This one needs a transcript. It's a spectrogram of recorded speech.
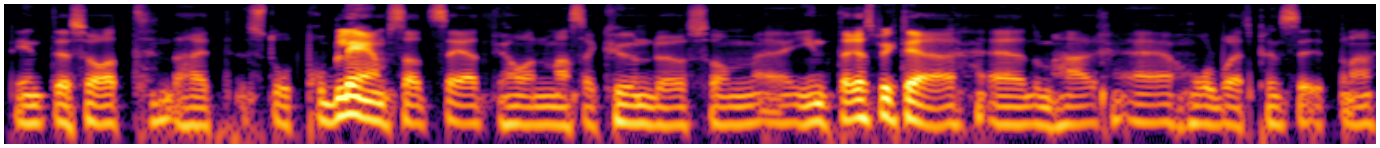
det är inte så att det här är ett stort problem så att säga att vi har en massa kunder som eh, inte respekterar eh, de här eh, hållbarhetsprinciperna.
